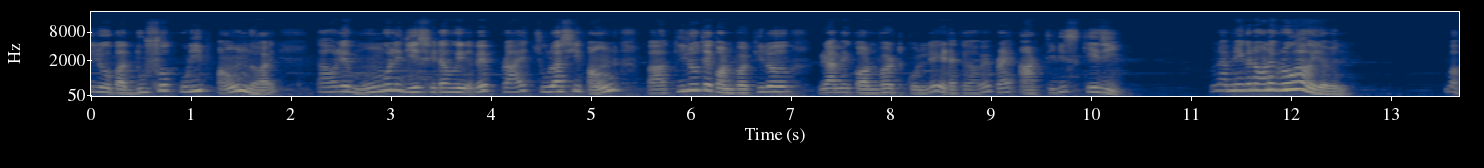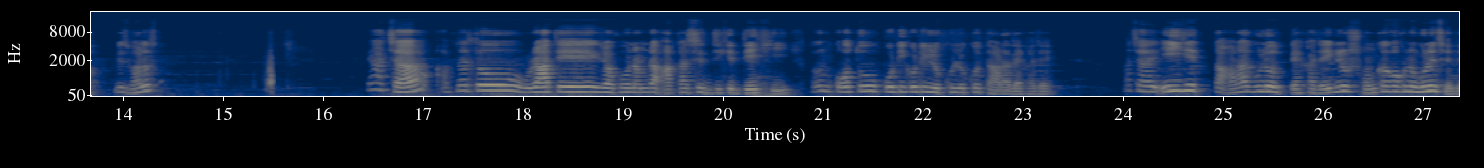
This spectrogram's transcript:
কিলো বা দুশো কুড়ি পাউন্ড হয়, তাহলে মঙ্গলে গিয়ে সেটা হয়ে যাবে প্রায় চুরাশি পাউন্ড বা কিলোতে কনভার্ট কিলোগ্রামে কনভার্ট করলে এটাকে হবে প্রায় আটত্রিশ কেজি। মানে আপনি এখানে অনেক রোগা হয়ে যাবেন। বাহ, বেশ ভালো। আচ্ছা আপনার তো রাতে যখন আমরা আকাশের দিকে দেখি, তখন কত কোটি কোটি লক্ষ লক্ষ তারা দেখা যায়। আচ্ছা এই যে তারাগুলো দেখা যায়, এগুলোর সংখ্যা কখনো গুনেছেন?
